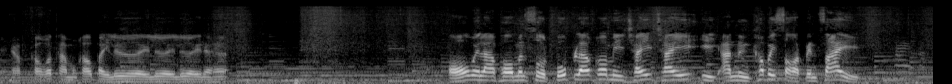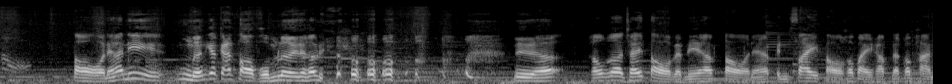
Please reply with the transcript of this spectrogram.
นะครับเขาก็ทำของเขาไปเรื่อยเรื่อยเรื่อยนะฮะ อ๋อเวลาพอมันสุดปุ๊บแล้วก็มีใช้ใช้อีกอันหนึ่งเข้าไปสอดเป็นไส้ใช่ค่ะต่อต่อนะฮะนี่เหมือนกับการต่อผมเลยนะครับ นี่นะฮะเขาก็ใช้ต่อแบบนี้ครับ ต่อนะฮะเป็นไส้ต่อเข้าไปครับ แล้วก็พัน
